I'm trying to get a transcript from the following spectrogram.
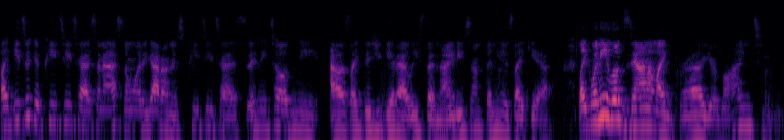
Like, he took a PT test, and I asked him what he got on his PT test, and he told me, I was like, did you get at least a 90 something? He was like, yeah. Like, when he looks down, I'm like, bruh, you're lying to me.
